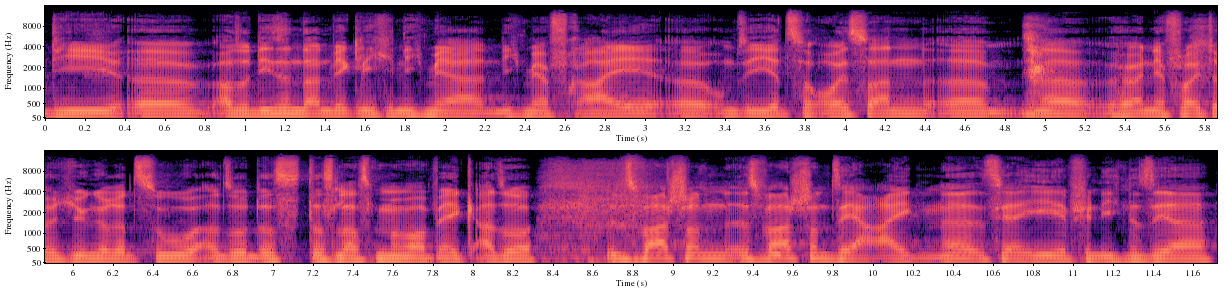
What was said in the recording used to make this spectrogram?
die, äh, also die sind dann wirklich nicht mehr nicht mehr frei, äh, um sie hier zu äußern. Äh, ne? Hören ja vielleicht euch Jüngere zu. Also das das lassen wir mal weg. Also es war schon es war schon sehr eigen. Ne? Ist ja eh finde ich eine sehr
